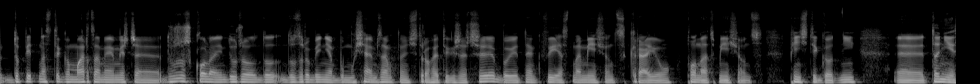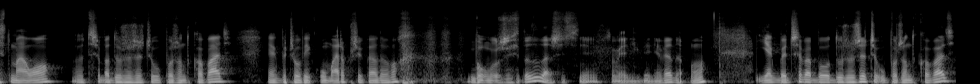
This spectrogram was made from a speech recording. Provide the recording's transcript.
e, do 15 marca miałem jeszcze dużo szkoleń, dużo do, do zrobienia, bo musiałem zamknąć trochę tych rzeczy, bo jednak wyjazd na miesiąc z kraju, ponad miesiąc, 5 tygodni, e, to nie jest mało. Trzeba dużo rzeczy uporządkować. Jakby człowiek umarł przykładowo, bo może się to zdarzyć, nie? W sumie nigdy nie wiadomo. Jakby trzeba było dużo rzeczy uporządkować,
